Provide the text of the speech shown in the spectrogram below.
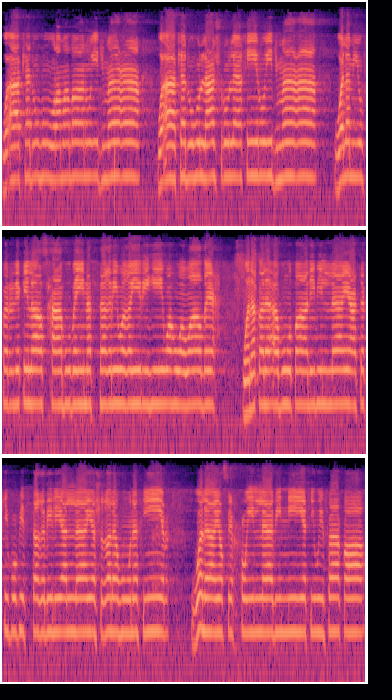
وآكده رمضان إجماعا. وآكده العشر الأخير إجماعا. ولم يفرق الأصحاب بين الثغر وغيره وهو واضح. ونقل أبو طالب لا يعتكف في الثغر لئلا يشغله نفير. ولا يصح إلا بالنية وفاقا.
